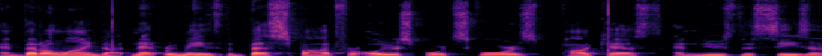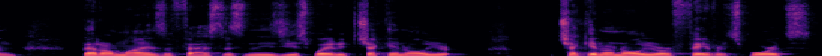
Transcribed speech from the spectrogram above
And betonline.net remains the best spot for all your sports scores, podcasts, and news this season. BetOnline is the fastest and easiest way to check in all your check in on all your favorite sports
